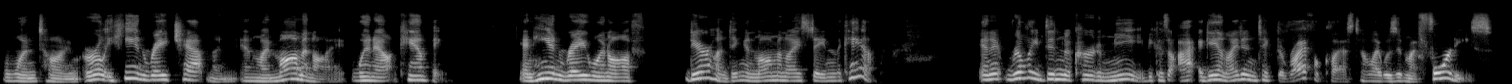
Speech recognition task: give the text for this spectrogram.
one time early. He and Ray Chapman and my mom and I went out camping. And he and Ray went off deer hunting, and mom and I stayed in the camp. And it really didn't occur to me because I, again, I didn't take the rifle class till I was in my 40s.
